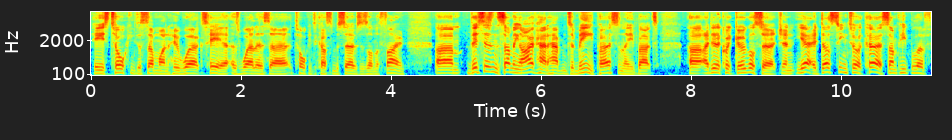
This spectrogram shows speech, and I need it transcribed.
he's talking to someone who works here as well as uh, talking to customer services on the phone. Um, this isn't something I've had happen to me personally, but uh, I did a quick Google search and yeah, it does seem to occur. Some people have,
